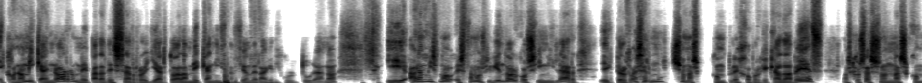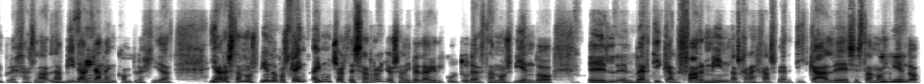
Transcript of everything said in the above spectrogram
económica enorme para desarrollar toda la mecanización de la agricultura. ¿no? Y ahora mismo estamos viviendo algo similar, eh, pero que va a ser mucho más complejo, porque cada vez las cosas son más complejas, la, la vida gana en complejidad. Y ahora estamos viendo pues, que hay, hay, muchos desarrollos a nivel de agricultura, estamos viendo el, el vertical farming, las granjas verticales, estamos viendo,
